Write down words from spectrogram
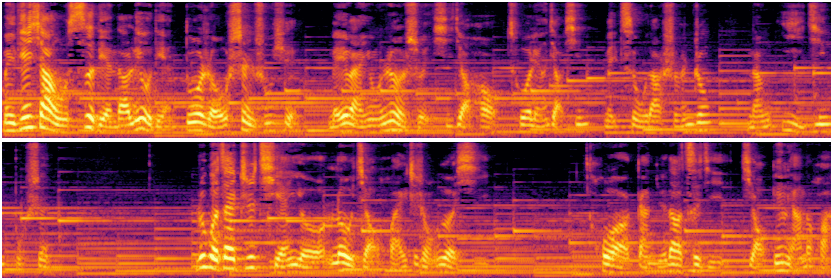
每天下午四点到六点多揉肾腧穴。每晚用热水洗脚后搓两脚心，每次五到十分钟，能益精补肾。如果在之前有露脚踝这种恶习，或感觉到自己脚冰凉的话，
